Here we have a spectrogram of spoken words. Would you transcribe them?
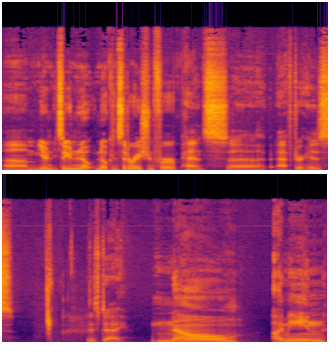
Um, you're, so you're no, no consideration for Pence uh, after his his day. No, I mean,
